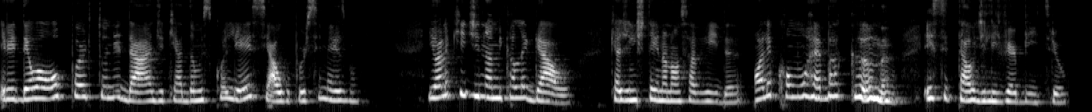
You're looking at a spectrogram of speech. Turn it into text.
Ele deu a oportunidade que Adão escolhesse algo por si mesmo. E olha que dinâmica legal que a gente tem na nossa vida. Olha como é bacana esse tal de livre-arbítrio.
